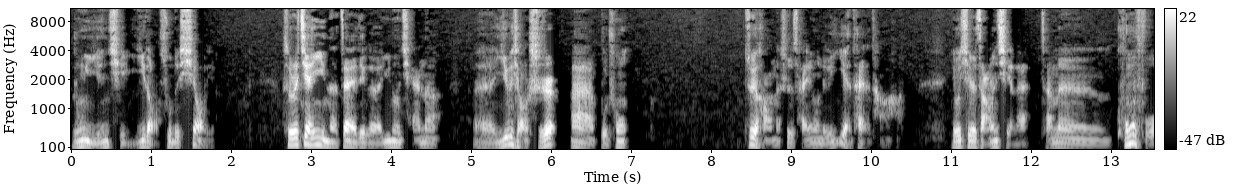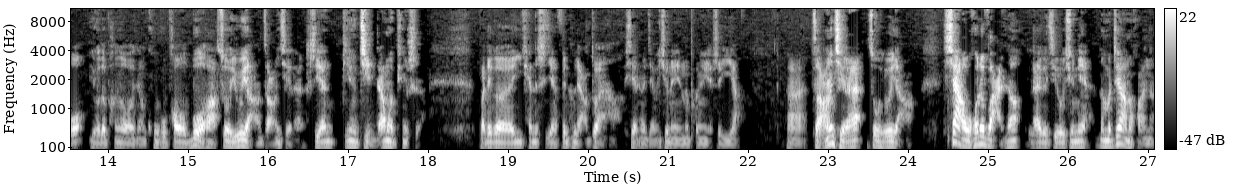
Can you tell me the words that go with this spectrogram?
容易引起胰岛素的效应，所以说建议呢，在这个运动前呢，呃，一个小时啊补充，最好呢是采用这个液态的糖哈，尤其是早上起来，咱们空腹，有的朋友想空腹跑跑步哈，做有氧，早上起来时间毕竟紧张嘛，平时把这个一天的时间分成两段哈，线上减肥训练营的朋友也是一样啊，早上起来做有氧，下午或者晚上来个肌肉训练，那么这样的话呢，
